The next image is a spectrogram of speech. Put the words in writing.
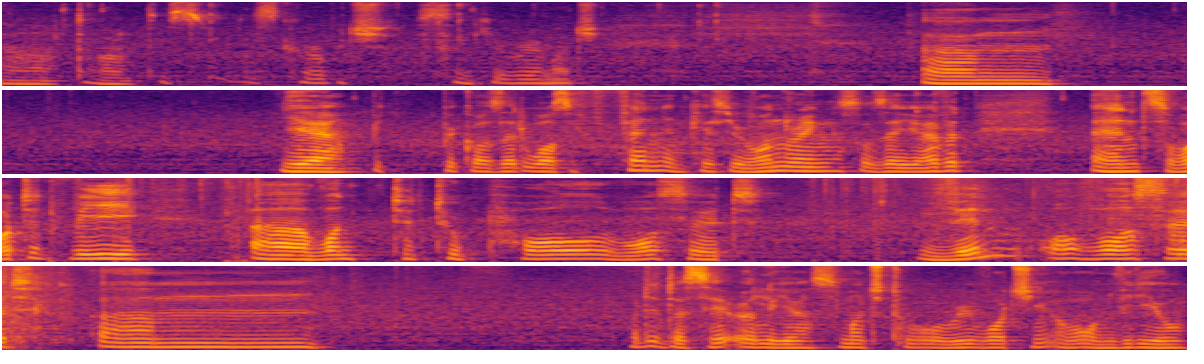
Oh, darn, this, this garbage, thank you very much. Um, yeah, be because that was a fan in case you're wondering, so there you have it. And so what did we, uh, wanted to pull? was it Vim or was it, um, what did I say earlier? So much to rewatching our own video.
